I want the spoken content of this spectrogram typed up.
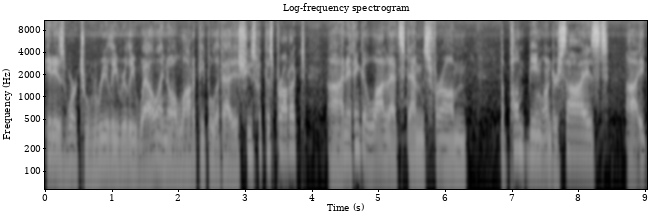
it has worked really, really well. I know a lot of people have had issues with this product, uh, and I think a lot of that stems from the pump being undersized. Uh, it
